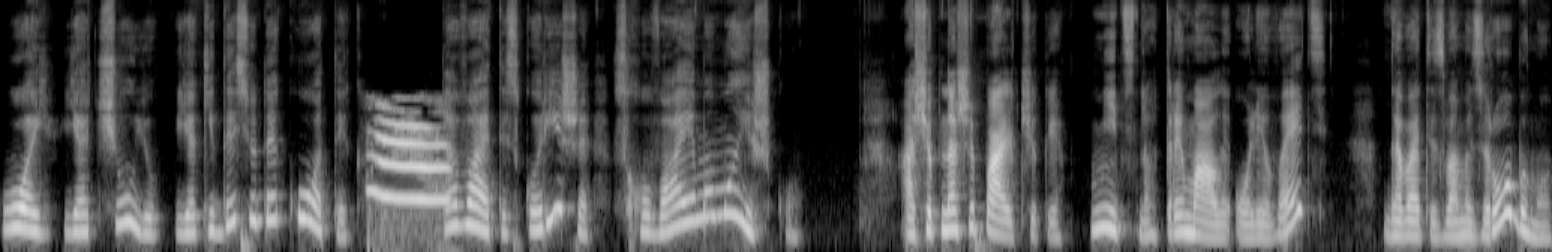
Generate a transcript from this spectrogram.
Ой, я чую, як іде сюди котик. Давайте скоріше сховаємо мишку. А щоб наші пальчики міцно тримали олівець, давайте з вами зробимо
